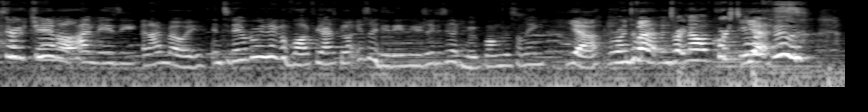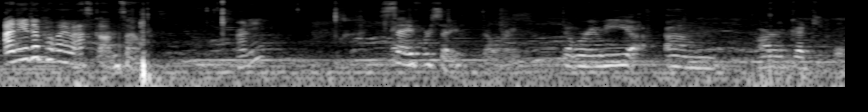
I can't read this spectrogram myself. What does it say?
back to our channel. I'm Mazie. And I'm Moe. And today we're going to make a vlog for you guys. We don't usually do these. We usually just do like mukbangs or something. Yeah. We're going to But- Harmon's right now, of course, to get Yes. my food. I need to put my mask on, so. Ready? Safe, we're safe. Don't worry. Don't worry, we um are good people.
